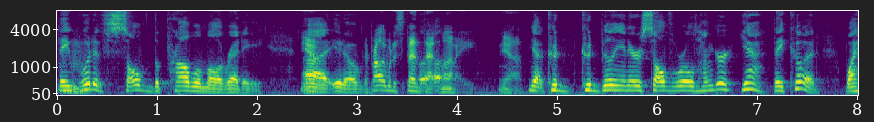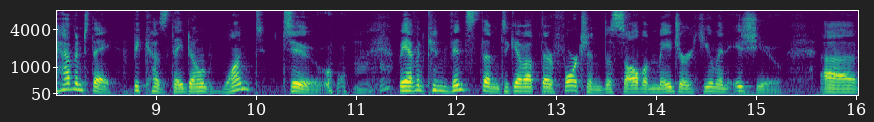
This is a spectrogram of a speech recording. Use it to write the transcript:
they would have solved the problem already. Uh, you know, They probably would have spent that money. Yeah. yeah. Could could billionaires solve world hunger? Yeah, they could. Why haven't they? Because they don't want to. We haven't convinced them to give up their fortune to solve a major human issue. Uh,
